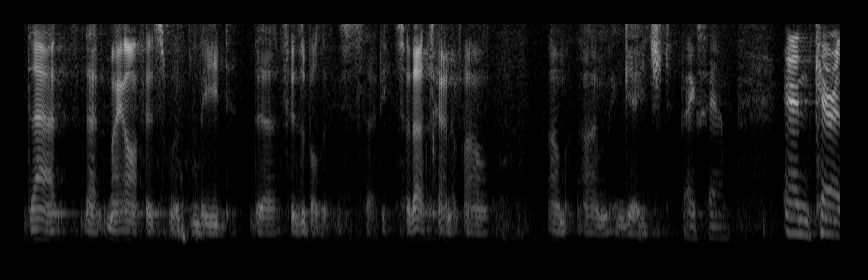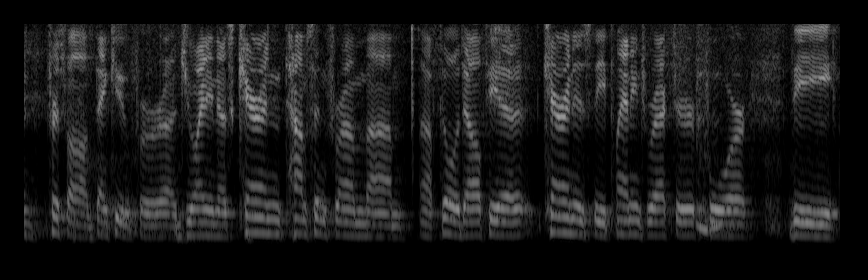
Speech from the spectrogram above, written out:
that, that my office would lead the feasibility study. So that's kind of how I'm, I'm engaged. Thanks, Sam. And Karen, first of all, thank you for uh, joining us. Karen Thompson from um, uh, Philadelphia. Karen is the planning director for the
